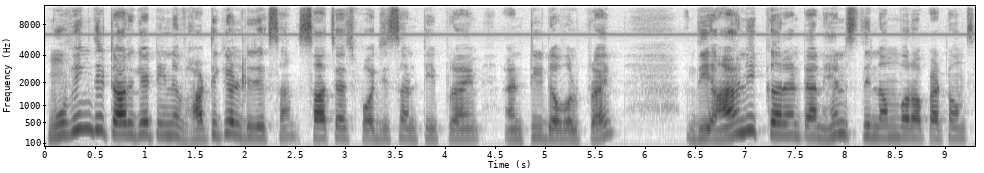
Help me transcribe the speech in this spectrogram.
Moving the target in a vertical direction such as position t prime and t double prime, the ionic current and hence the number of atoms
